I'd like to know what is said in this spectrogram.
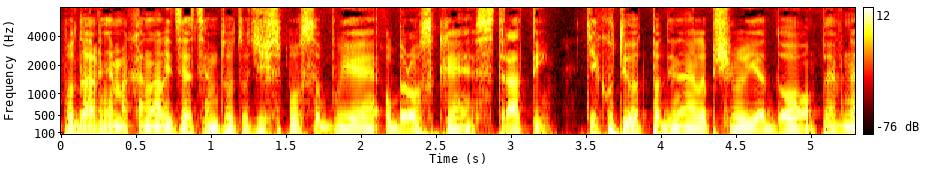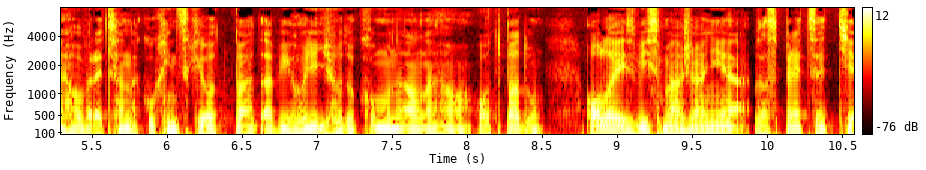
Vodárňam a kanalizáciám to totiž spôsobuje obrovské straty. Tekutý odpady najlepšie ľudia do pevného vreca na kuchynský odpad a vyhodiť ho do komunálneho odpadu. Olej z vysmážania zase predsete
